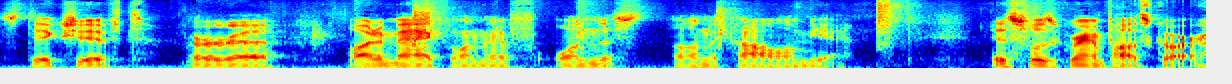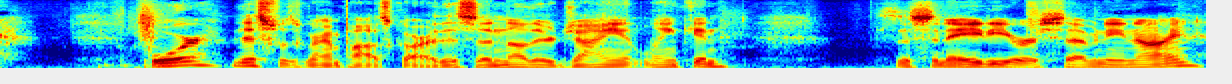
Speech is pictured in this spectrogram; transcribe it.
stick shift or uh, automatic on the on the on the column. Yeah, this was Grandpa's car, or this was Grandpa's car. This is another giant Lincoln. Is this an 80 or a 79?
